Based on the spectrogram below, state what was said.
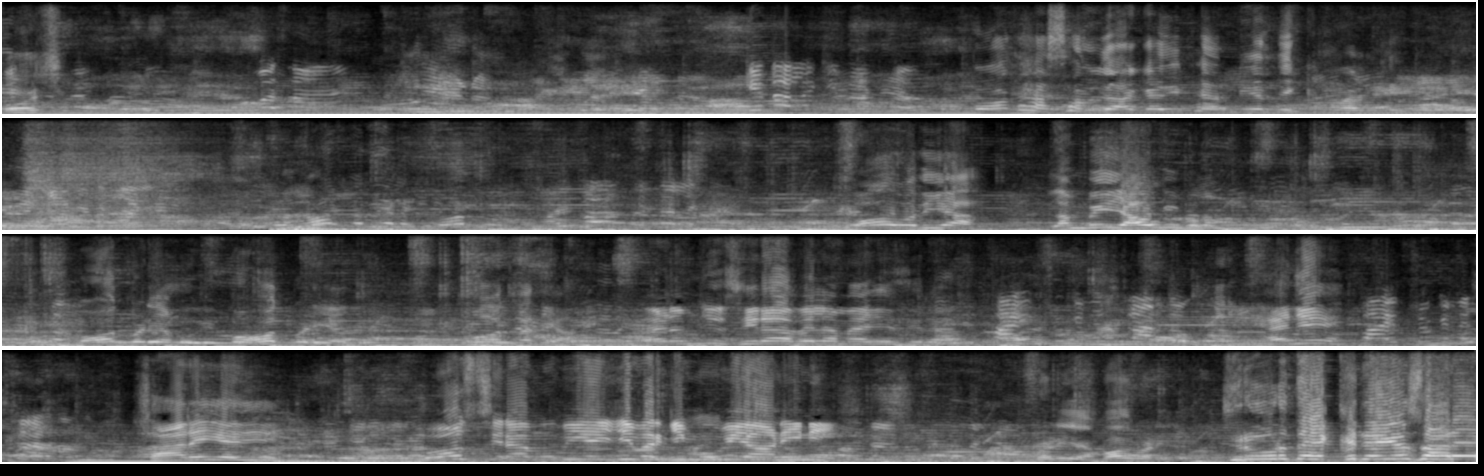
ਬਹੁਤ ਬਹੁਤ ਹਾਸਾ ਮਜ਼ਾਕ ਹੈ ਜੀ ਫੈਮਿਲੀ ਦੇਖਣ ਵਾਲੀ ਬਹੁਤ ਵਧੀਆ ਲੰਬੀ ਜਾਊਗੀ ਫਿਲਮ ਬਹੁਤ ਬੜੀਆ ਮੂਵੀ ਬਹੁਤ ਬੜੀਆ ਜੀ ਬਹੁਤ ਵਧੀਆ ਮੈਡਮ ਜੀ ਸਿਰਾ ਫਿਲਮ ਹੈ ਜੀ ਸਿਰਾ 5 ਚੋਂ ਕਿੰਨੇ ਸਟਾਰ ਦੋਗੇ ਹੈ ਜੀ 5 ਚੋਂ ਕਿੰਨੇ ਸਟਾਰ ਦੋਗੇ ਸਾਰੇ ਹੀ ਹੈ ਜੀ ਬਹੁਤ ਸਿਰਾ ਮੂਵੀ ਹੈ ਜੀ ਵਰਗੀ ਮੂਵੀ ਆਣੀ ਨਹੀਂ ਬੜੀਆ ਬਹੁਤ ਬੜੀਆ ਜ਼ਰੂਰ ਦੇਖ ਜਾਈਓ ਸਾਰੇ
